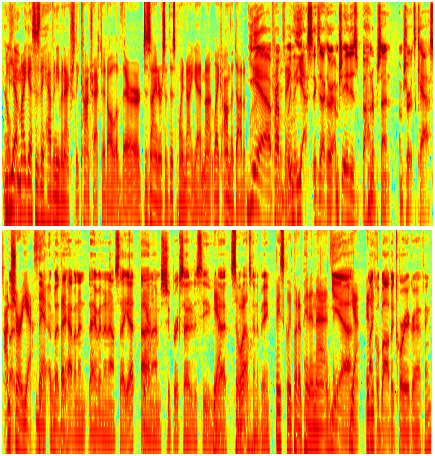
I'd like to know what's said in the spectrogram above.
It'll Yeah, be- my guess is they haven't even actually contracted all of their designers at this point, not yet, not like on the dotted line. Yeah, probably. Yes, exactly. Right. I'm sure it is 100. percent I'm sure it's cast. I'm but- sure, yes, Yeah, they- but, they haven't. They haven't announced that yet, uh, Yeah. and I'm super excited to see who Yeah, that so who uh, that's going to be. Basically, put a pin in that. And think- Yeah, yeah. Michael Bobbitt choreographing.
